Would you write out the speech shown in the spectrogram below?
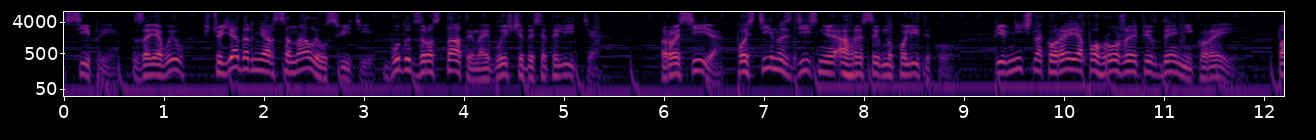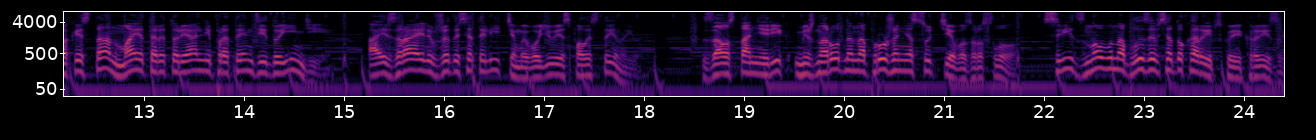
СІПРІ заявив, що ядерні арсенали у світі будуть зростати найближчі десятиліття. Росія постійно здійснює агресивну політику. Північна Корея погрожує Південній Кореї. Пакистан має територіальні претензії до Індії, а Ізраїль вже десятиліттями воює з Палестиною. За останній рік міжнародне напруження суттєво зросло. Світ знову наблизився до Карибської кризи.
